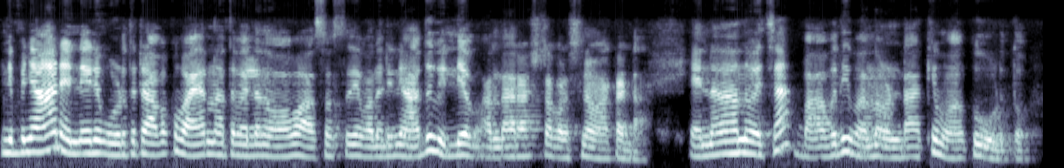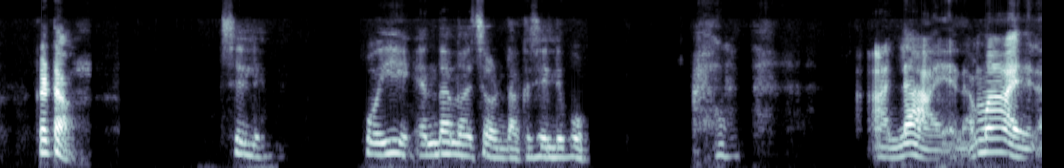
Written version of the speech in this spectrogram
ഇനിയിപ്പോ ഞാൻ എന്നേലും കൊടുത്തിട്ട് അവക്ക് വയറിനകത്ത് വല്ല നോവ അസ്വസ്ഥത വന്നിട്ട് അത് വലിയ അന്താരാഷ്ട്ര പ്രശ്നമാക്കണ്ട. എന്നതാന്ന് വെച്ചാ ഭാവതി വന്ന് ഉണ്ടാക്കി മോക്ക് കൊടുത്തു. കേട്ടോ? ശരി പോയി. എന്താന്ന് വെച്ചാ ഉണ്ടാക്ക? ശരി പോ. അല്ല അയല മായല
